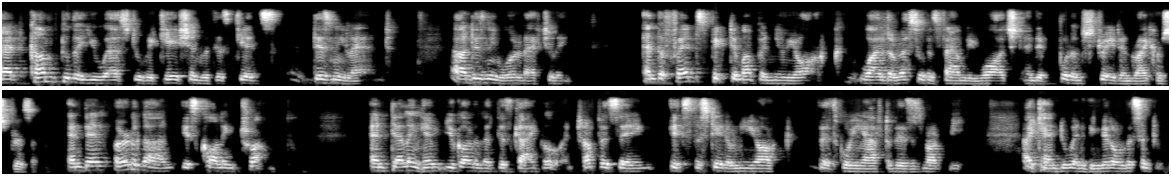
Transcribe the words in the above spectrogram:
had come to the US to vacation with his kids, Disneyland, uh, Disney World actually. And the feds picked him up in New York while the rest of his family watched, and they put him straight in Rikers prison. And then Erdogan is calling Trump and telling him, you got to let this guy go. And Trump is saying, it's the state of New York that's going after this, it's not me. I can't do anything. They don't listen to me.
